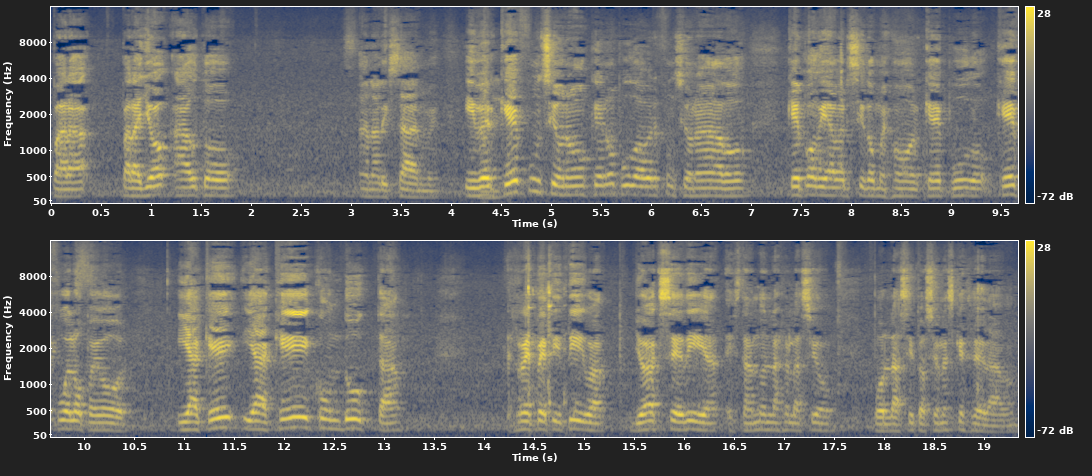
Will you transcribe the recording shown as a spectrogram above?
para, para yo auto analizarme y ver qué funcionó, qué no pudo haber funcionado, qué podía haber sido mejor, qué pudo, qué fue lo peor y a qué y a qué conducta repetitiva yo accedía estando en la relación por las situaciones que se daban.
